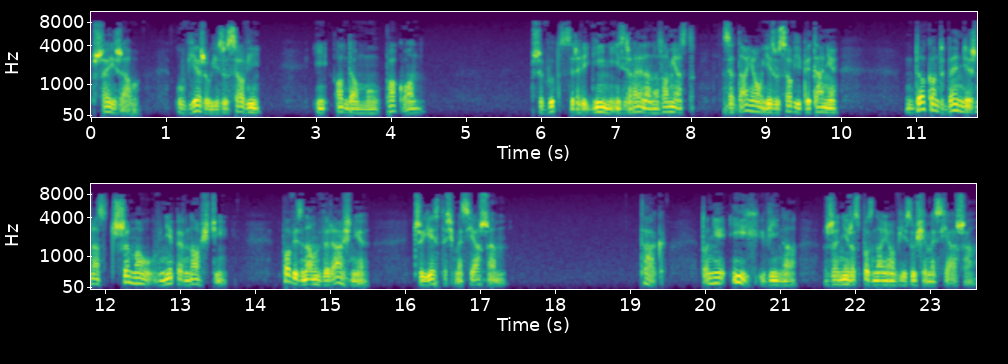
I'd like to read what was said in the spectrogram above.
przejrzał, uwierzył Jezusowi i oddał mu pokłon. Przywódcy religijni Izraela natomiast zadają Jezusowi pytanie, dokąd będziesz nas trzymał w niepewności? Powiedz nam wyraźnie, czy jesteś Mesjaszem. Tak, to nie ich wina, że nie rozpoznają w Jezusie Mesjasza.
